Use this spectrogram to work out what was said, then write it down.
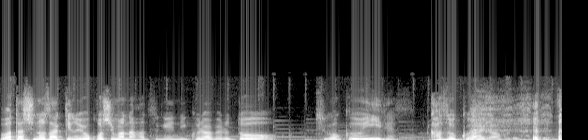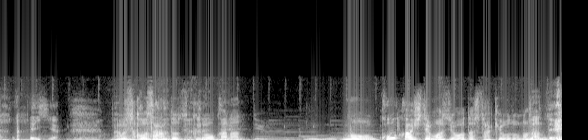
私のさっきの横島な発言に比べると、すごくいいです。家族愛が溢れてて。いや、息子さんと作ろうかなっていう。もう後悔してますよ、私、先ほどの発言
